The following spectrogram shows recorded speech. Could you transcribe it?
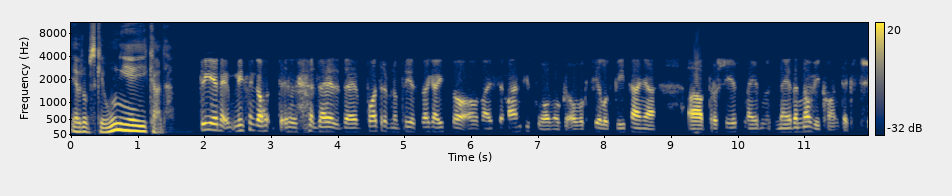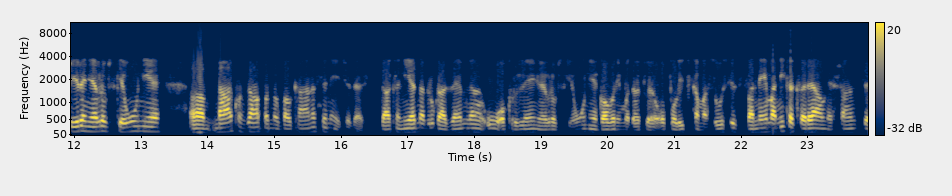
Evropske unije i kada? Prije, ne, mislim da, da, je, da je potrebno prije svega isto ovaj semantiku ovog, ovog cijelog pitanja a, proširiti na, na jedan novi kontekst. Širenje Evropske unije um, nakon Zapadnog Balkana se neće desiti. Dakle, nijedna druga zemlja u okruženju Evropske unije, govorimo dakle o politikama susjedstva, nema nikakve realne šanse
